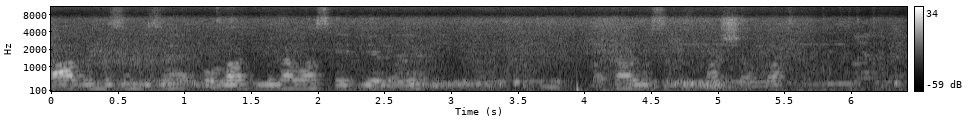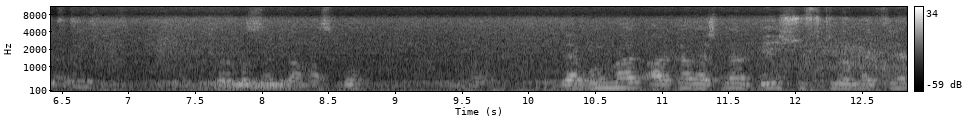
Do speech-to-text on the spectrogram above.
abimizin bize olan Milamaz hediyeleri. Bakar mısınız maşallah. Kırmızı Milamaz bu. Ve bunlar arkadaşlar 500 kilometre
